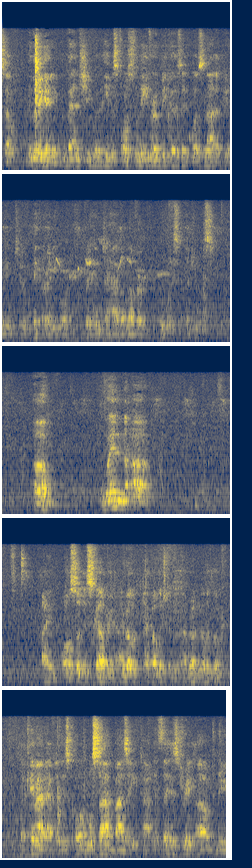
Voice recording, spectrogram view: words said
So, in the beginning, then she was, he was forced to leave her because it was not appealing to Hitler anymore for him to have a lover who was a Jewess. Um, when uh, I also discovered, I wrote, I published, a, I wrote another book that came out after this called Mossad base Italia. It's the history of the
